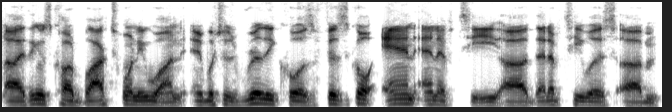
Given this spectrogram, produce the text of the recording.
uh, I think it was called Block 21, and which is really cool. It's a physical and NFT. Uh, the NFT was, um,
